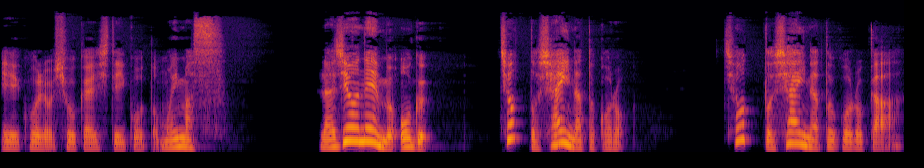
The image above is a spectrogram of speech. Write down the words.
えー、これを紹介していこうと思います。ラジオネームオグ。ちょっとシャイなところ。ちょっとシャイなところか。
